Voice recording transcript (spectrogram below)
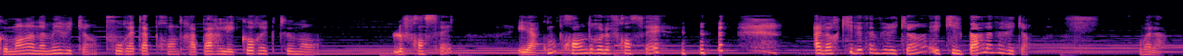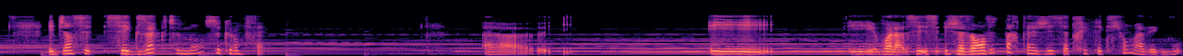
comment un Américain pourrait apprendre à parler correctement le français et à comprendre le français alors qu'il est américain et qu'il parle américain? Voilà. Eh bien, c'est exactement ce que l'on fait. Euh, et, voilà, j'avais envie de partager cette réflexion avec vous.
